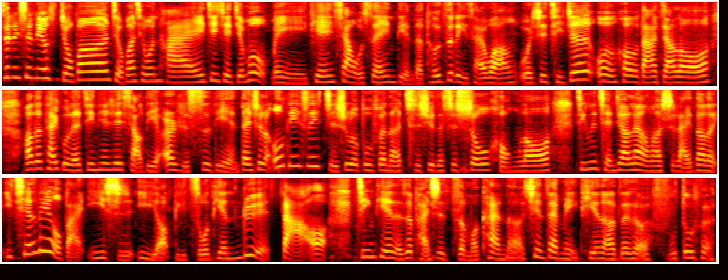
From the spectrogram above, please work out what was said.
这里是六十九八九八新闻台，精选节目，每天下午三点的投资理财王，我是奇珍，问候大家喽。好的，台股呢今天是小跌二十四点，但是呢 OTC 指数的部分呢持续的是收红喽。今天成交量呢是来到了一千六百一十亿哦，比昨天略大哦。今天的这盘是怎么看呢？现在每天呢这个幅度呢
